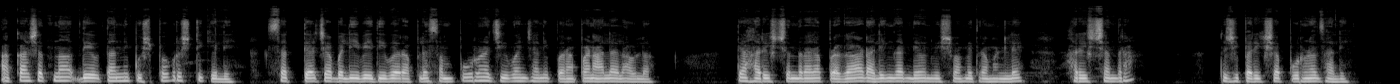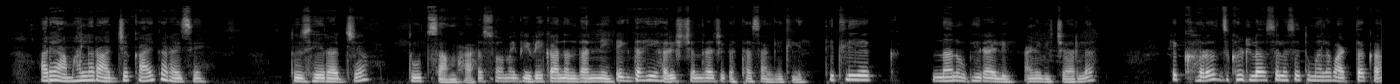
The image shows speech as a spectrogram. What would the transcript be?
आकाशातनं देवतांनी पुष्पवृष्टी केली. सत्याच्या बलिवेदीवर आपलं संपूर्ण जीवन ज्यांनी पणाला लावलं त्या हरिश्चंद्राला प्रगाढ आलिंगन देऊन विश्वामित्र म्हणले हरिश्चंद्रा तुझी परीक्षा पूर्ण झाली. अरे आम्हाला राज्य काय करायचे? तुझे राज्य तूच सांभाळ. स्वामी विवेकानंदांनी एकदा ही हरिश्चंद्राची कथा सांगितली. तिथली एक नन उभी राहिली आणि विचारलं हे खरंच घडलं असेल असं तुम्हाला वाटतं का?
